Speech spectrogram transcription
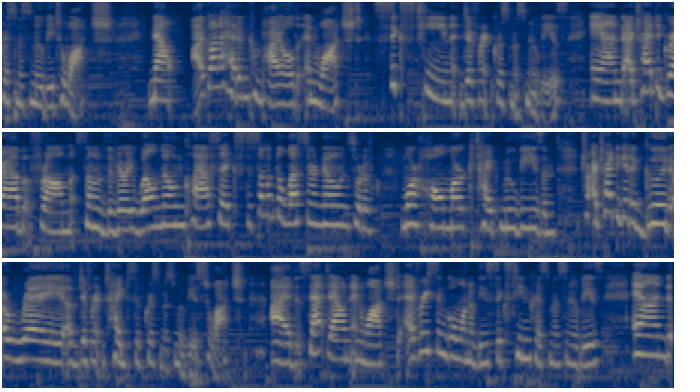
Christmas movie to watch. Now, I've gone ahead and compiled and watched 16 different Christmas movies, and I tried to grab from some of the very well-known classics to some of the lesser-known, sort of more Hallmark type movies, and try I tried to get a good array of different types of Christmas movies to watch. I've sat down and watched every single one of these 16 Christmas movies and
